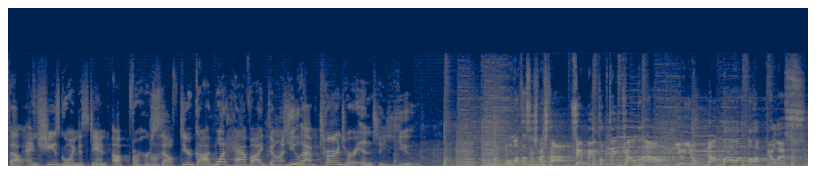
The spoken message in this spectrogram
felt. And she's going to stand up for herself. Dear God, what have I done? You have turned her into you. お待たせしました全米トップ10カウントダウンいよいよナンバーワンの発表です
